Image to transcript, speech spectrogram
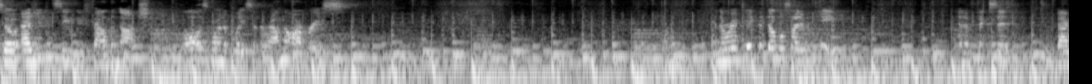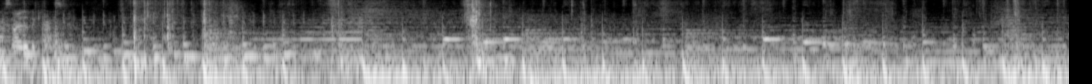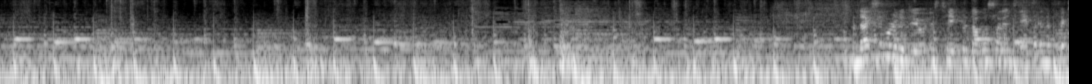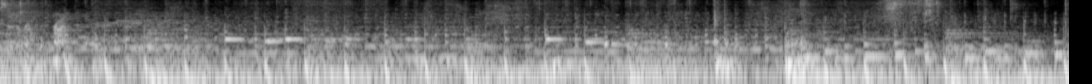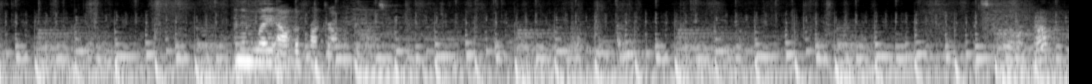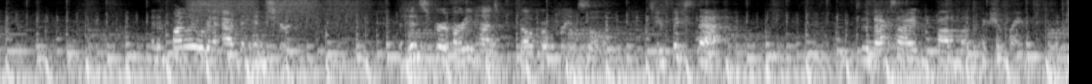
So as you can see, we found the notch. Paul is going to place it around the arm brace. And then we're gonna take the double-sided tape and affix it back side of the casket. The next thing we're going to do is take the double-sided tape and affix it around the front. Then lay out the front drop of the on top. And then finally, we're gonna add the hinge skirt. The hinge skirt already has Velcro pre-installed. So you fix that to the backside bottom of the picture frame.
